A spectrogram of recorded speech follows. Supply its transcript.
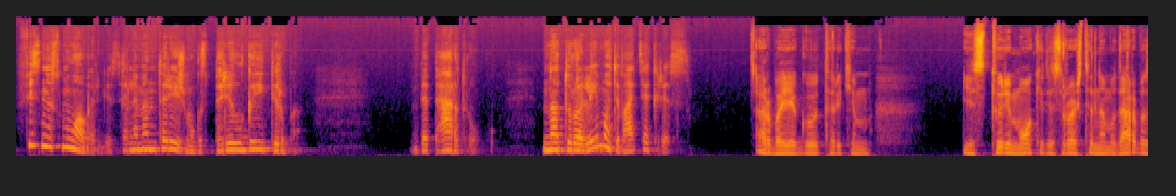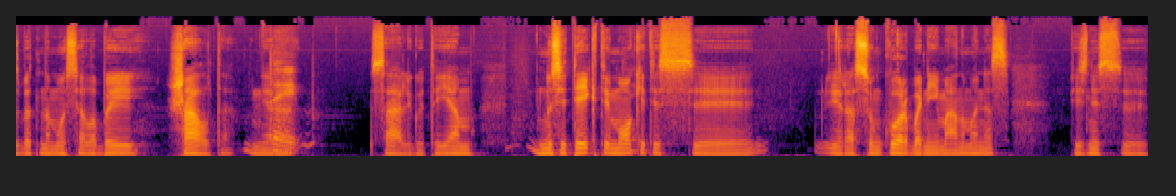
fizinis nuovargis, elementariai žmogus per ilgai dirba, be pertraukų. Natūraliai motivacija kris. Arba jeigu, tarkim, jis turi mokytis ruošti namų darbus, bet namuose labai šalta, nėra Taip. sąlygų, tai jam nusiteikti mokytis e, yra sunku arba neįmanoma, nes fizinis e,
